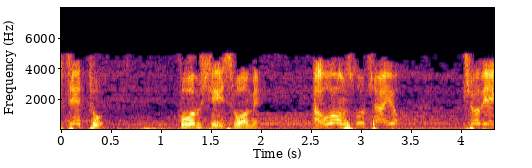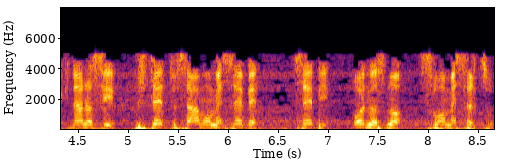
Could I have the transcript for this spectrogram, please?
štetu komšiji svome. A u ovom slučaju čovjek nanosi štetu samome sebe, sebi, odnosno svome srcu.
